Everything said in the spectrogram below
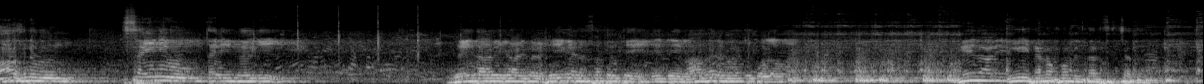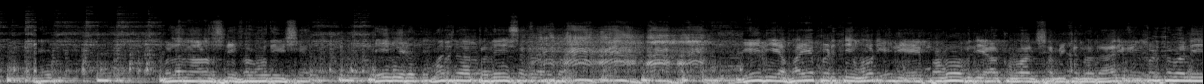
വാഹനവും സൈന്യവും തനി നൽകി വേദാളികൾ ഭീകര സത്വത്തെ നിന്റെ വാഹനമാക്കിക്കൊള്ളുവാൻ ഈ രണഭൂമിൽ ദർശിച്ചത് വെള്ളനാട് ശ്രീ ഭഗവതീഷ് ദേവിയുടെ മറ്റ് പ്രദേശങ്ങളിൽ ദേവിയെ ഭയപ്പെടുത്തി ഓടി പ്രകോപിതയാക്കുവാൻ ശ്രമിക്കുന്ന ദാരികപ്പെടുത്തുവാൻ ഈ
